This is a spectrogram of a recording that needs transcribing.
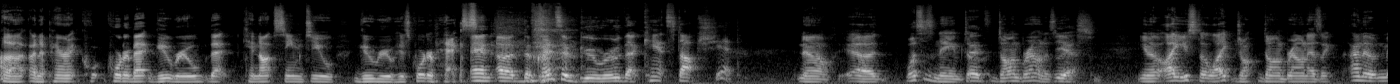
Uh, an apparent qu- quarterback guru that cannot seem to guru his quarterbacks. And a defensive guru that can't stop shit. no, uh, what's his name? Don, Don Brown, is it? Yes. You know, I used to like John, Don Brown as like I know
